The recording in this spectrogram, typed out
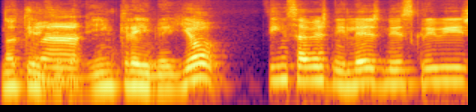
no tienes Claro. increíble. Yo, sin saber ni leer ni escribir,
